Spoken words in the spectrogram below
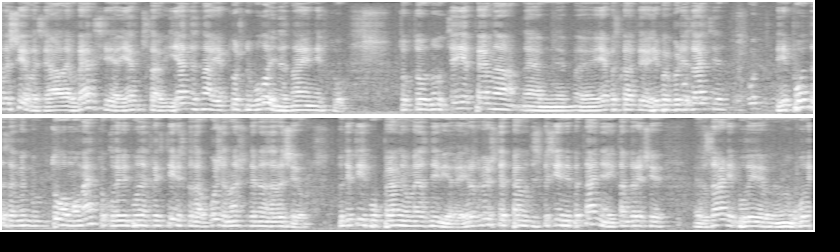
залишилася, але версія, я б сказав, я не знаю, як точно було і не знає ніхто. Тобто, ну, це є певна, ем, е, я би сказати, гіперболізація, гіпотеза того моменту, коли він був на хресті і сказав, Боже, нащо ти мене залишив? Тут якийсь був певний момент невіри. Я розумію, що це певне дискусійне питання, і там, до речі, в залі були, ну, були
